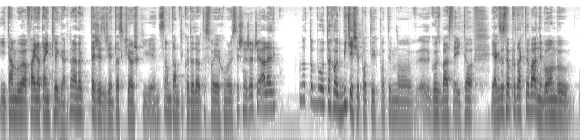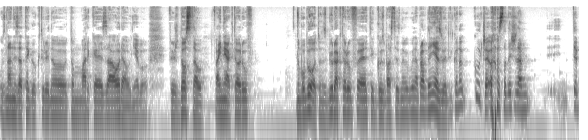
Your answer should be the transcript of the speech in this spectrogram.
I tam była fajna ta intryga, która no, też jest wzięta z książki, więc on tam tylko dodał te swoje humorystyczne rzeczy, ale no to było trochę odbicie się po, tych, po tym no, Ghostbuster i to jak został potraktowany, bo on był uznany za tego, który no, tą markę zaorał, nie? Bo przecież dostał fajnych aktorów, no bo było, ten zbiór aktorów e, tych Ghostbusters no, był naprawdę niezły, tylko no kurczę, ostatecznie tam e, te,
